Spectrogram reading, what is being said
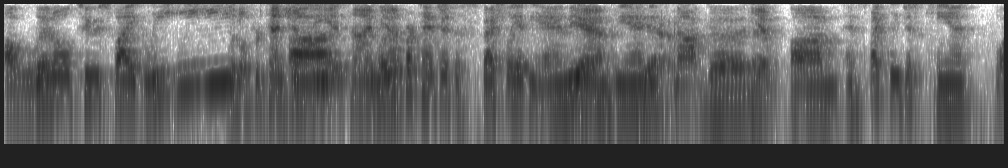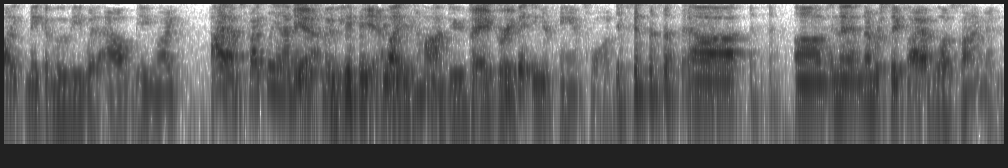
a little too Spike Lee. little pretentious Uh, at time. A little yeah. pretentious, especially at the end. The end. The end Yeah. is not good. Yep. Um, and Spike Lee just can't like make a movie without being like, "Hi, I'm Spike Lee, and I made Yeah. this movie." Yeah. Like, come on, dude, I agree. keep it in your pants once. uh, um, and then at number six, I have Love Simon.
